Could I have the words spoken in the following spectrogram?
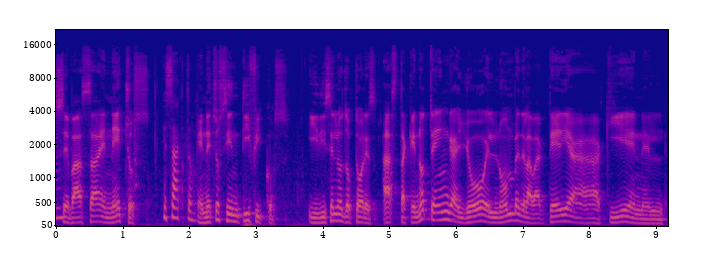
se basa en hechos. Exacto. En hechos científicos. y dicen los doctores, hasta que no tenga yo el nombre de la bacteria aquí en el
